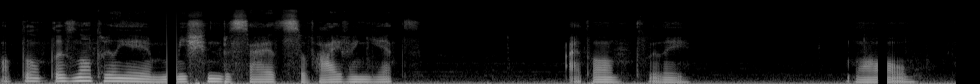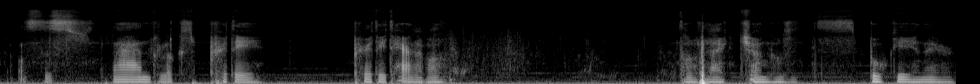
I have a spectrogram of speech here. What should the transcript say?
Although there's not really a mission besides surviving yet, I don't really know because this land looks pretty, pretty terrible. I don't like jungles, it's spooky in there.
